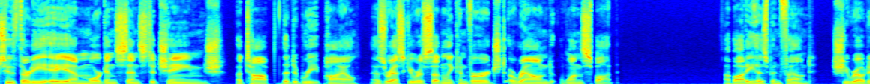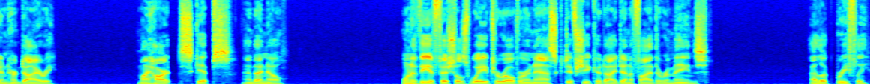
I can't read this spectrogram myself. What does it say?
2:30 a.m., Morgan sensed a change atop the debris pile as rescuers suddenly converged around one spot. A body has been found, she wrote in her diary. My heart skips, and I know. One of the officials waved her over and asked if she could identify the remains. I looked briefly.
